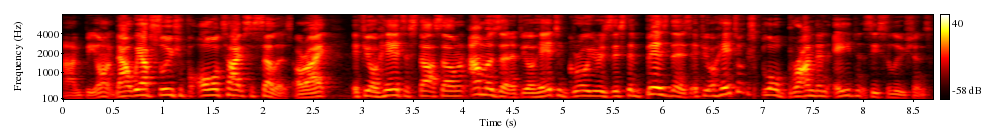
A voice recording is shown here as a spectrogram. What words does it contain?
and beyond. Now, we have solution for all types of sellers, all right? If you're here to start selling on Amazon, if you're here to grow your existing business, if you're here to explore brand and agency solutions,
